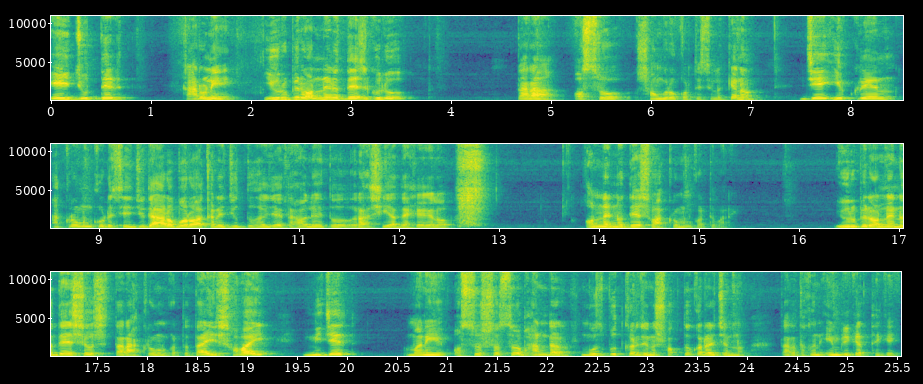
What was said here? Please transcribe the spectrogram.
এই যুদ্ধের কারণে ইউরোপের অন্যান্য দেশগুলো তারা অস্ত্র সংগ্রহ করতেছিল। কেন? যে ইউক্রেন আক্রমণ করেছে, যদি আরও বড় আকারে যুদ্ধ হয়ে যায়, তাহলে হয়তো রাশিয়া দেখা গেল অন্যান্য দেশও আক্রমণ করতে পারে। ইউরোপের অন্যান্য দেশেও তারা আক্রমণ করতো। তাই সবাই নিজের মানে অস্ত্রশস্ত্র ভাণ্ডার মজবুত করার জন্য, শক্ত করার জন্য তারা তখন আমেরিকার থেকে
